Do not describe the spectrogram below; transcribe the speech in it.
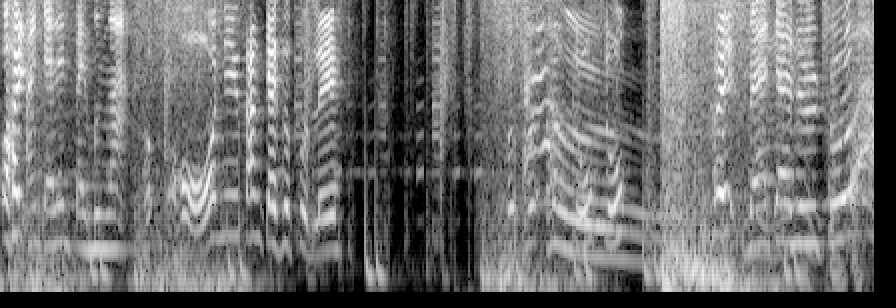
โโอ้ยตั้งใจเล่นไปมึงอะ โอ้โห นี่ตั้งใจสุดๆเลยจุกจุก เฮ้ยแม่จะดูกูอะ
